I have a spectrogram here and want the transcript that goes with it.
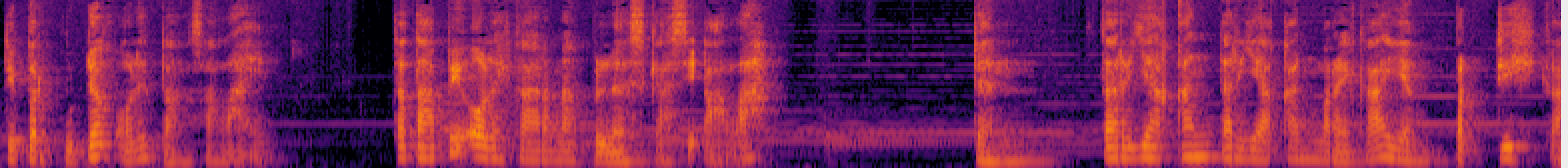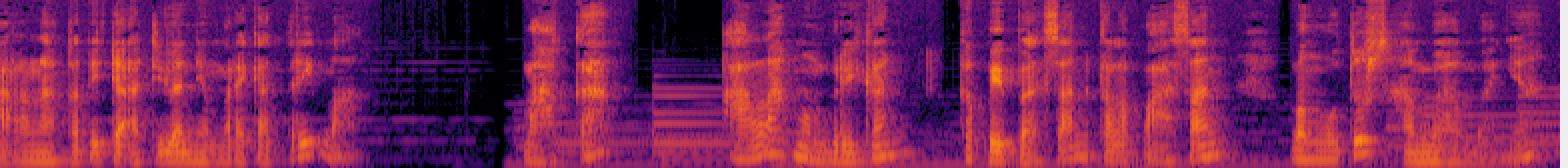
diperbudak oleh bangsa lain. Tetapi oleh karena belas kasih Allah dan teriakan-teriakan mereka yang pedih karena ketidakadilan yang mereka terima, maka Allah memberikan kebebasan, kelepasan, mengutus hamba-hambanya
